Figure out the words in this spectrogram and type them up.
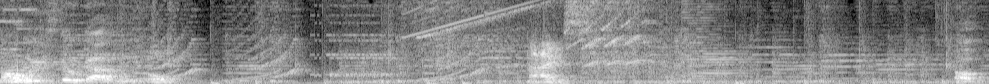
Oh, he still got me. Oh. Nice. oh.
